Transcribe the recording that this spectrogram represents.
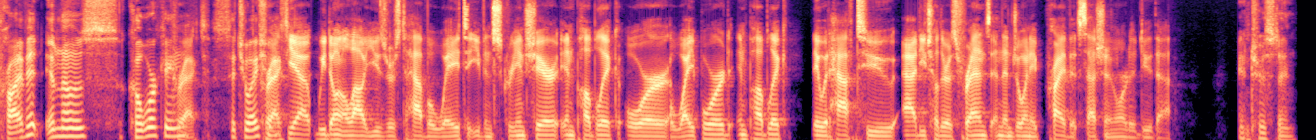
private in those co-working Correct. situations? Correct. Yeah, we don't allow users to have a way to even screen share in public or a whiteboard in public. They would have to add each other as friends and then join a private session in order to do that. Interesting.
